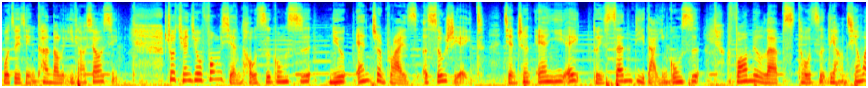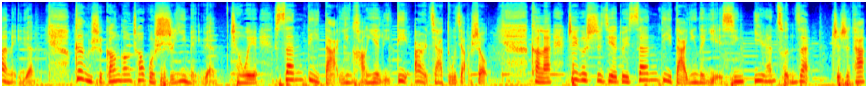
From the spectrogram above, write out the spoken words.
我最近看到了一条消息，说全球风险投资公司 New Enterprise Associate，简称 NEA，对 3D 打印公司 Formula Labs 投资两千万美元，更是刚刚超过十亿美元，成为 3D 打印行业里第二家独角兽。看来这个世界对 3D 打印的野心依然存在，只是它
